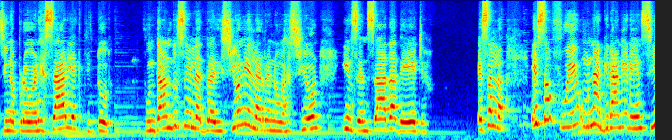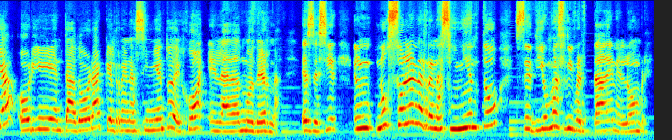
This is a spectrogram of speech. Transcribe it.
sino progresar y actitud, fundándose en la tradición y en la renovación insensada de ella. Esa, la, esa fue una gran herencia orientadora que el Renacimiento dejó en la Edad Moderna. Es decir, no solo en el Renacimiento se dio más libertad en el hombre,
